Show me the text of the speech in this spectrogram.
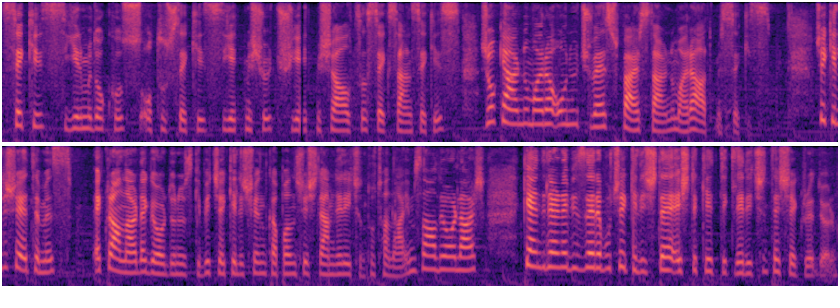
8, 29, 38, 73, 76, 88, Joker numara 13 ve Süperstar numara 68. Çekiliş heyetimiz ekranlarda gördüğünüz gibi çekilişin kapanış işlemleri için tutanağı imzalıyorlar. Kendilerine bizlere bu çekilişte eşlik ettikleri için teşekkür ediyorum.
